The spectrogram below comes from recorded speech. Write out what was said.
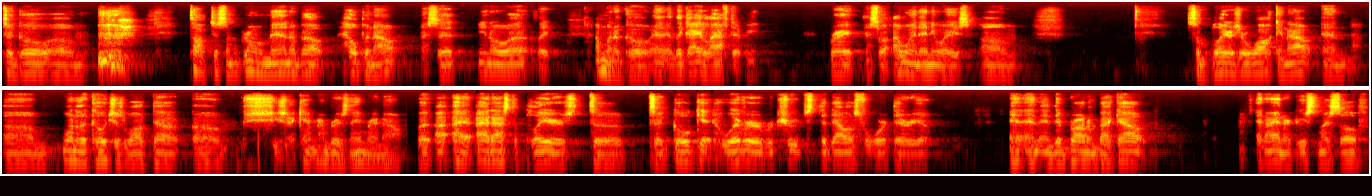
to go um, talk to some grown men about helping out. I said, you know what, like I'm gonna go, and, and the guy laughed at me, right? And so I went anyways. Um, some players are walking out, and um, one of the coaches walked out. Um, sheesh, I can't remember his name right now, but I, I, asked the players to to go get whoever recruits the Dallas Fort Worth area and, and, and they brought him back out. And I introduced myself.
